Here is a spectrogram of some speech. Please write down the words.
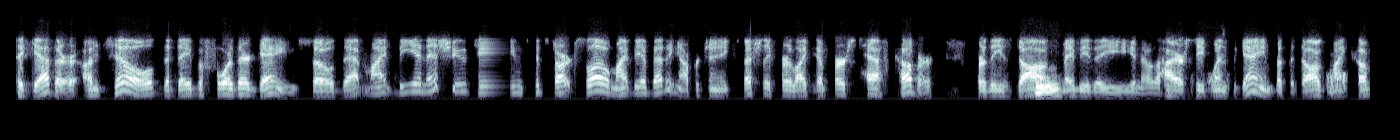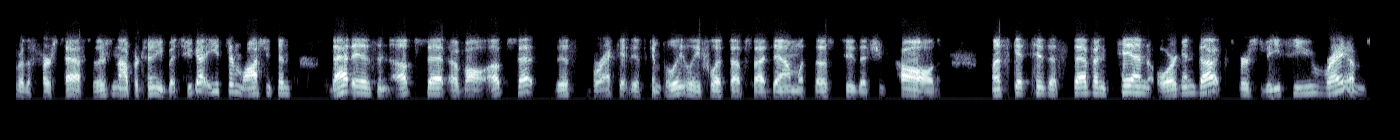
together until the day before their game. So that might be an issue. Teams could start slow, might be a betting opportunity, especially for like a first half cover for these dogs. Mhm. Maybe the, you know, the higher seed wins the game, but the dog might cover the first half. So there's an opportunity. But you got Eastern Washington. That is an upset of all upsets. This bracket is completely flipped upside down with those two that you called. Let's get to the 7-10 Oregon Ducks versus VCU Rams.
